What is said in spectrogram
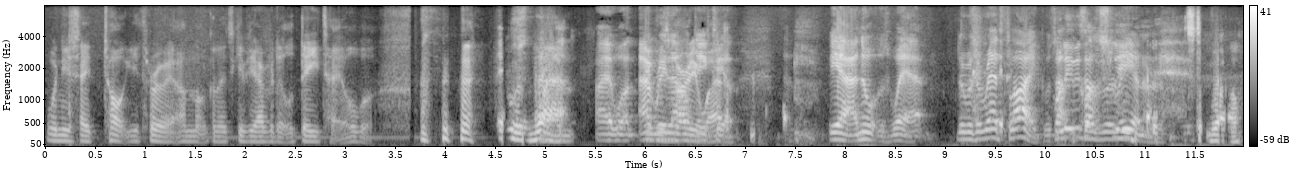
when you say talk you through it, I'm not going to give you every little detail, but It was wet. Um, I want every little very detail. Yeah, I know it was wet. There was a red flag. Was Well, that it was because of the rain? Or? well,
